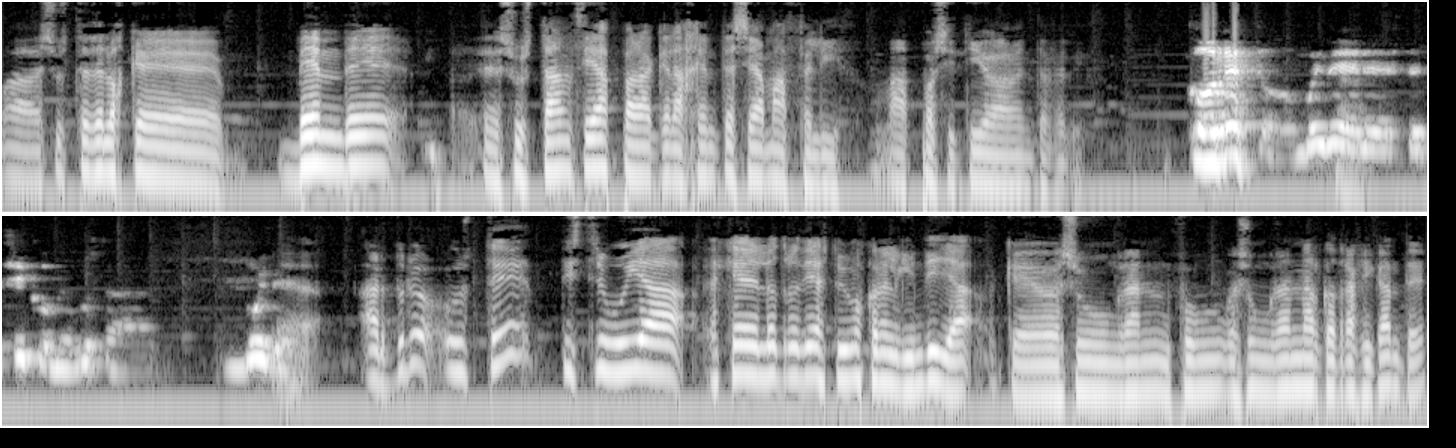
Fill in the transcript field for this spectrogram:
Va, Es usted de los que vende eh, sustancias para que la gente sea más feliz, más positivamente feliz. Correcto, muy bien, este chico me gusta muy bien. Eh, Arturo, usted distribuía, es que el otro día estuvimos con el Guindilla, que es un gran, fue un- es un gran narcotraficante,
